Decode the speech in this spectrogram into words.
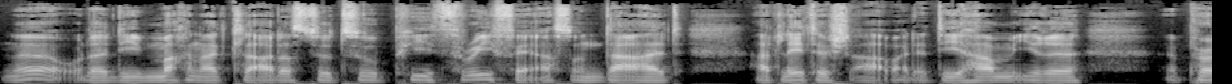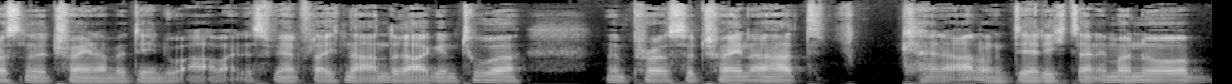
ne? Oder die machen halt klar, dass du zu P3 fährst und da halt athletisch arbeitet. Die haben ihre Personal Trainer, mit denen du arbeitest. Während vielleicht eine andere Agentur einen Personal Trainer hat, keine Ahnung, der dich dann immer nur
